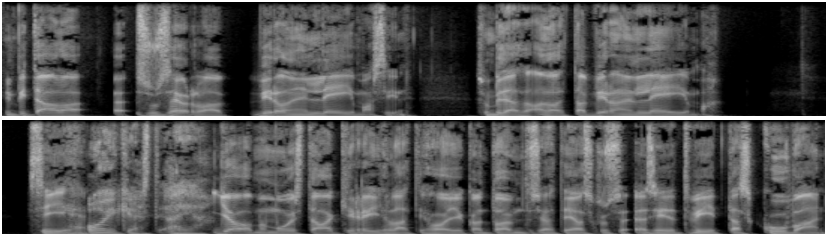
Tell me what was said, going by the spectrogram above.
niin pitää olla äh, sun seuraava virallinen leimasin. Sun pitää laittaa virallinen leima siihen. Oikeasti, aja. Joo, mä muistan Aki Rihlahti, HJKn toimitusjohtaja, joskus siitä viittasi kuvan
